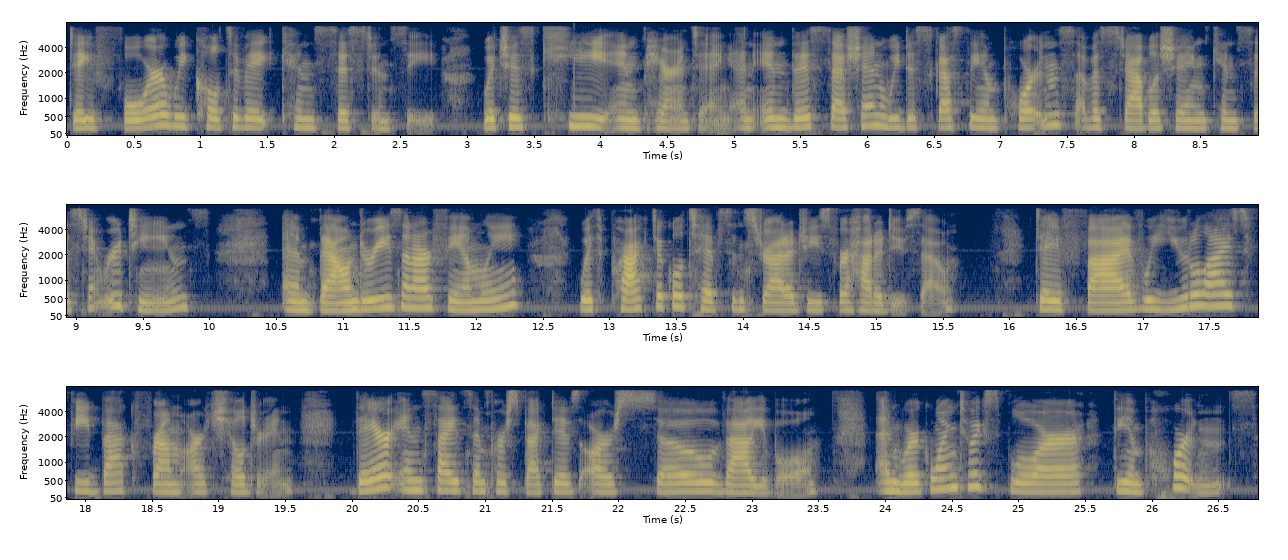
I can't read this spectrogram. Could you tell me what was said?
Day four, we cultivate consistency, which is key in parenting. And in this session, we discuss the importance of establishing consistent routines and boundaries in our family with practical tips and strategies for how to do so. Day five, we utilize feedback from our children. Their insights and perspectives are so valuable, and we're going to explore the importance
